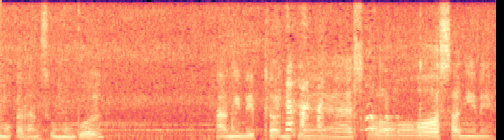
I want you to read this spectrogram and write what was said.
Semoga langsung mumbul. Angin itu guys, los anginnya.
